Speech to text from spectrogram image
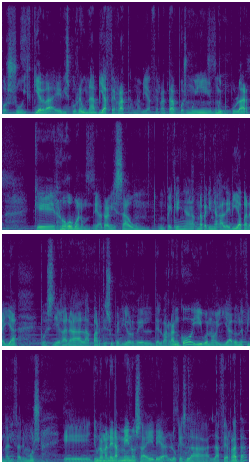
por su izquierda, eh, discurre una vía ferrata, una vía ferrata pues muy, muy popular que luego, bueno, atraviesa un, pequeña, una pequeña galería para ya pues llegar a la parte superior del, barranco y bueno, ya donde finalizaremos eh, de una manera menos aérea lo que es la, ferrata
